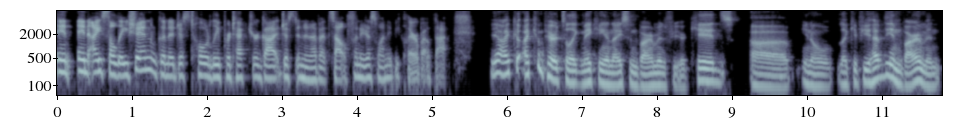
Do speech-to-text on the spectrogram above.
in in isolation going to just totally protect your gut just in and of itself and i just want to be clear about that yeah I, I compare it to like making a nice environment for your kids uh you know like if you have the environment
